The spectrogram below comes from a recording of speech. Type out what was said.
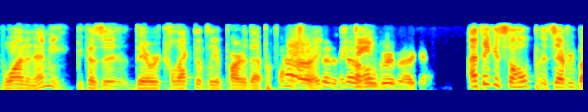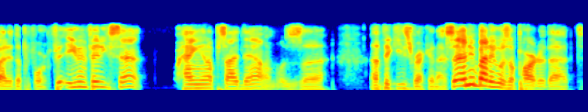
won an Emmy because uh, they were collectively a part of that performance, oh, right? it's, Right, it's a whole group. Okay. I think it's the whole it's everybody that performed. Even 50 Cent hanging upside down was uh I think he's recognized. So anybody who was a part of that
